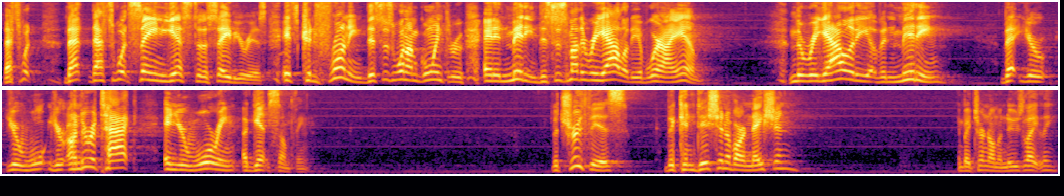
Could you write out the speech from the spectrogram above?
That's what, that, that's what saying yes to the Savior is. It's confronting, this is what I'm going through, and admitting, this is my the reality of where I am. And the reality of admitting that you're, you're, you're under attack and you're warring against something. The truth is, the condition of our nation Anybody turned on the news lately?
